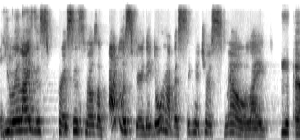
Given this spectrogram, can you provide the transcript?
you realize this person smells of atmosphere. They don't have a signature smell. Like yeah.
